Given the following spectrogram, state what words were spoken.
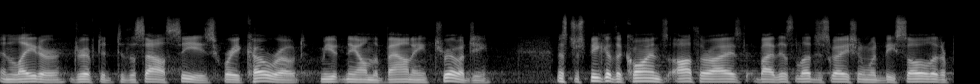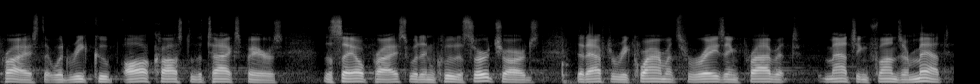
and later drifted to the South Seas, where he co wrote Mutiny on the Bounty trilogy. Mr. Speaker, the coins authorized by this legislation would be sold at a price that would recoup all costs to the taxpayers. The sale price would include a surcharge that, after requirements for raising private matching funds are met,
